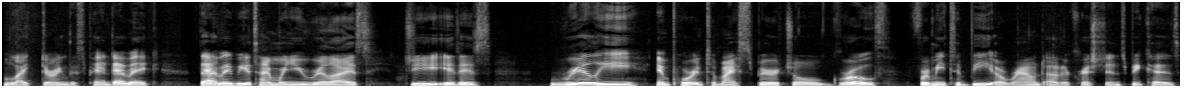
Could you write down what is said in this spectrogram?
like during this pandemic, that may be a time when you realize, gee, it is really important to my spiritual growth for me to be around other Christians because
